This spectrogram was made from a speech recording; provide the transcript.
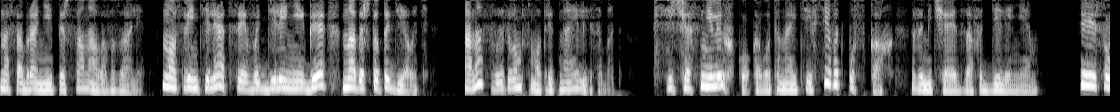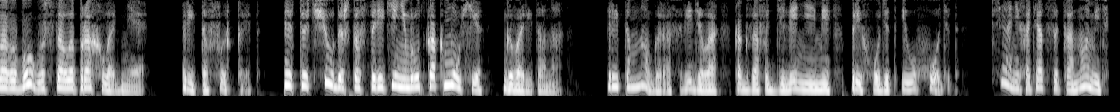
на собрании персонала в зале. «Но с вентиляцией в отделении Г надо что-то делать». Она с вызовом смотрит на Элизабет. «Сейчас нелегко кого-то найти, все в отпусках», — замечает зав. отделением. «И, слава богу, стало прохладнее», — Рита фыркает. «Это чудо, что старики не мрут, как мухи», — говорит она. Рита много раз видела, как зав. отделениями приходит и уходит. Все они хотят сэкономить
